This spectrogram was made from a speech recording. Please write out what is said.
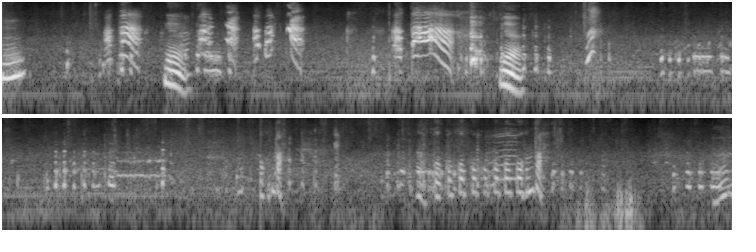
음? 아빠, 네. 아빠, 아빠, 아빠. 네. 꼬꼬꼬꼬꼬꼬꼬 한다. 어?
